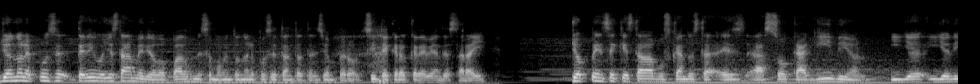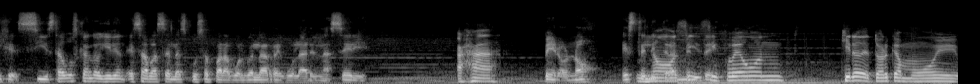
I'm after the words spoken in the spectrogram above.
Yo no le puse, te digo, yo estaba medio dopado en ese momento, no le puse tanta atención, pero sí te creo que debían de estar ahí. Yo pensé que estaba buscando esta, es Ahsoka Gideon. Y yo, y yo dije, si está buscando a Gideon, esa va a ser la excusa para volverla a regular en la serie. Ajá. Pero no. Este no, sí, literalmente. sí fue un giro de tuerca muy,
